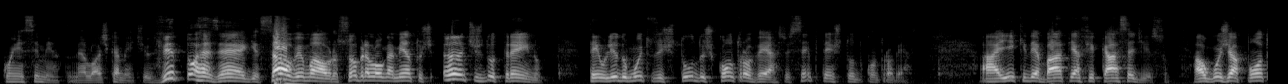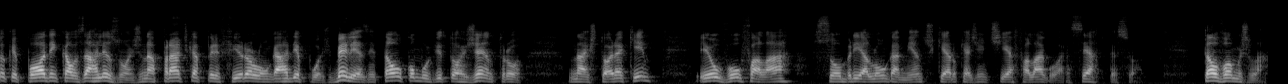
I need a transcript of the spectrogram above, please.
conhecimento, né? Logicamente. Vitor Rezegue, salve Mauro, sobre alongamentos antes do treino. Tenho lido muitos estudos controversos, sempre tem estudo controverso. Aí que debatem a eficácia disso. Alguns já apontam que podem causar lesões. Na prática, prefiro alongar depois. Beleza, então, como o Vitor já entrou na história aqui, eu vou falar sobre alongamentos, que era o que a gente ia falar agora, certo, pessoal? Então vamos lá.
